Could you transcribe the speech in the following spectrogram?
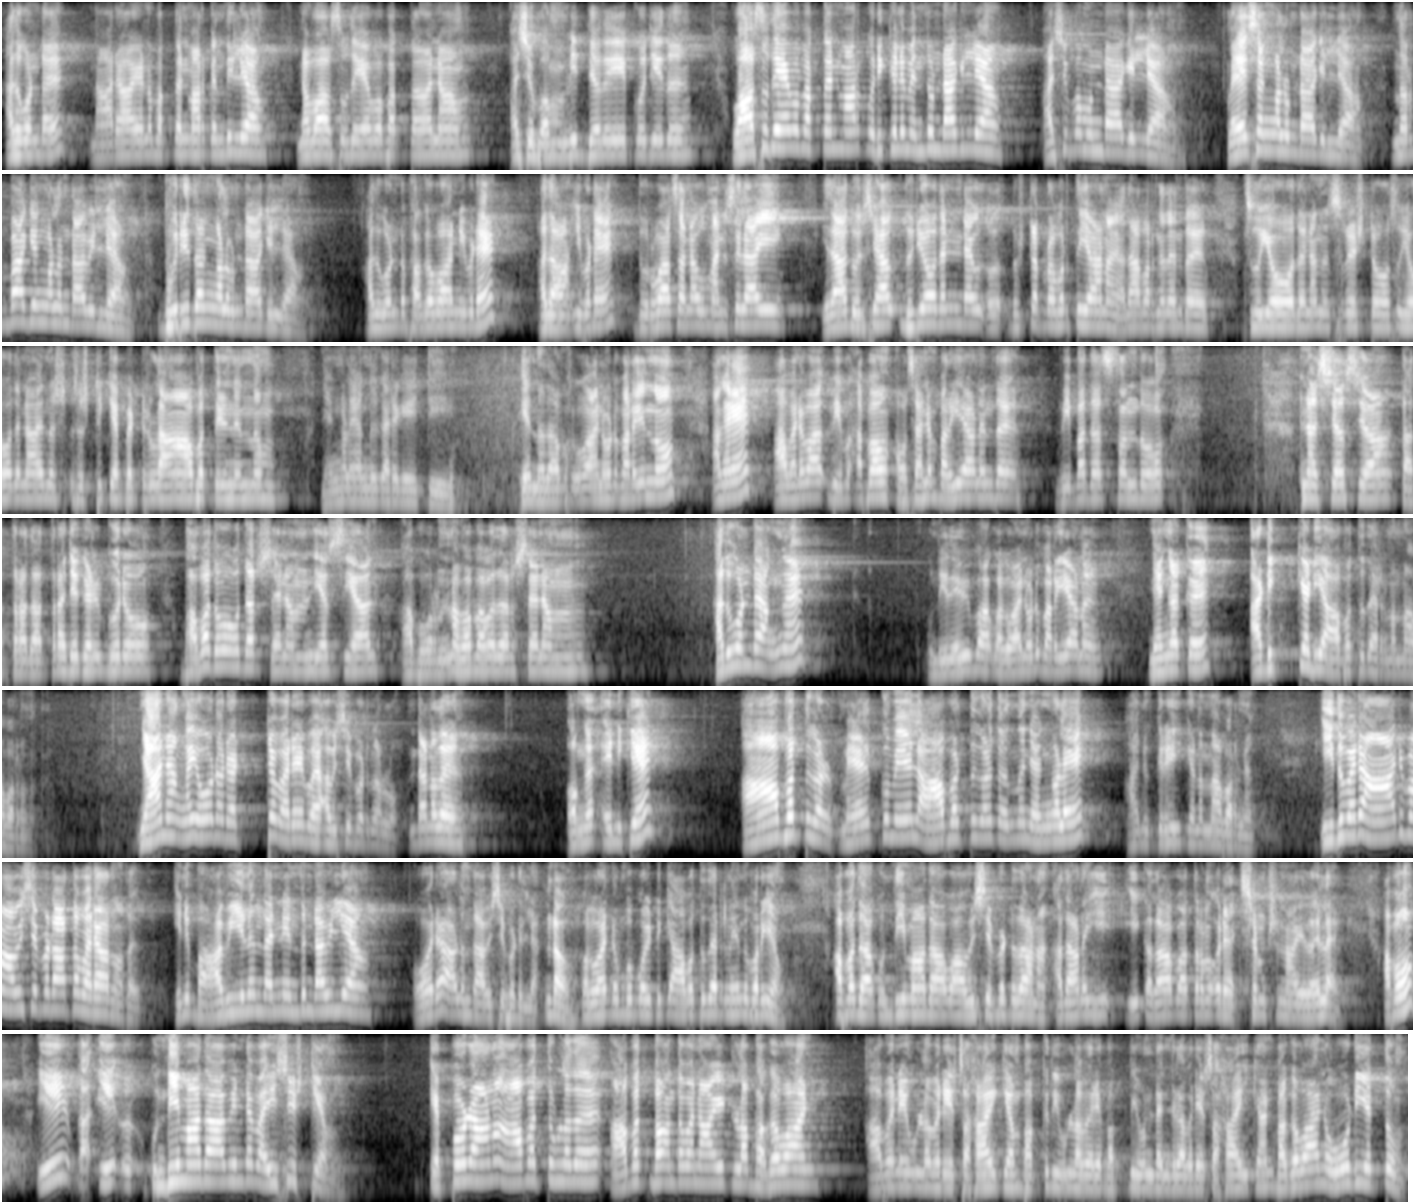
അതുകൊണ്ട് നാരായണ ഭക്തന്മാർക്ക് എന്തില്ല? നവാസുദേവ ഭക്താനാം അശുഭം വിദ്യതേ കുചിത്. വാസുദേവ ഭക്തന്മാർക്ക് ഒരിക്കലും എന്തുണ്ടാകില്ല? അശുഭമുണ്ടാകില്ല. ക്ലേശങ്ങളുണ്ടാകില്ല. നിർഭാഗ്യങ്ങളുണ്ടാവില്ല. ദുരിതങ്ങളുണ്ടാകില്ല. അതുകൊണ്ട് ഭഗവാൻ ഇവിടെ അതാ ഇവിടെ ദുർവാസനവും മനസ്സിലായി. ഇതാ ദുര്യാ ദുര്യോധനന്റെ ദുഷ്ടപ്രവൃത്തിയാണ്. അതാ പറഞ്ഞത് എന്ത് സുയോധന ശ്രേഷ്ഠോ സുയോധന എന്ന് സൃഷ്ടിക്കപ്പെട്ടുള്ള ആപത്തിൽ നിന്നും ഞങ്ങളെ അങ്ങ് കരകയറ്റി എന്നതാ ഭഗവാനോട് പറയുന്നു. അങ്ങനെ ആ അപ്പോൾ അവസാനം പറയുകയാണെന്ത്? വിപദസന്തോ നശ്യസ്യ തത്ര തത്ര ജഗൽ ഗുരു ഭവതോ ദർശനം യസ്യ അപൂർണഭവദർശനം അതുകൊണ്ട് അങ്ങ് കുന്തിദേവി ഭഗവാനോട് പറയാണ് ഞങ്ങൾക്ക് അടിക്കടി ആപത്ത് തരണം എന്നാണ് പറഞ്ഞത്. ഞാൻ അങ്ങയോട് ഒരൊറ്റ വരെ ആവശ്യപ്പെടുന്നുള്ളൂ. എന്താണത്? അങ്ങ് എനിക്ക് ആപത്തുകൾ മേൽക്കുമേൽ ആപത്തുകൾ തന്ന് ഞങ്ങളെ അനുഗ്രഹിക്കണം എന്നാണ് പറഞ്ഞത്. ഇതുവരെ ആരും ആവശ്യപ്പെടാത്ത വരാന്നത് ഇനി ഭാവിയിലും തന്നെ എന്തുണ്ടാവില്ല? ഒരാളും ആവശ്യപ്പെടില്ല. ഉണ്ടോ? ഭഗവാന്റെ മുമ്പ് പോയിട്ടേക്ക് ആപത്ത് തരണേന്ന് പറയാം. അപ്പോൾ അതാ കുന്തി മാതാവ് ആവശ്യപ്പെട്ടതാണ്. അതാണ് ഈ ഈ കഥാപാത്രം ഒരു എക്സംഷൻ ആയത് അല്ലേ? അപ്പോൾ ഈ ഈ കുന്തി മാതാവിന്റെ വൈശിഷ്ട്യം എപ്പോഴാണ് ആപത്തുള്ളത്? ആപത് ബാന്ധവനായിട്ടുള്ള ഭഗവാൻ അവനെ ഉള്ളവരെ സഹായിക്കാൻ ഭക്തിയുള്ളവരെ ഭക്തി ഉണ്ടെങ്കിൽ അവരെ സഹായിക്കാൻ ഭഗവാൻ ഓടിയെത്തും.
